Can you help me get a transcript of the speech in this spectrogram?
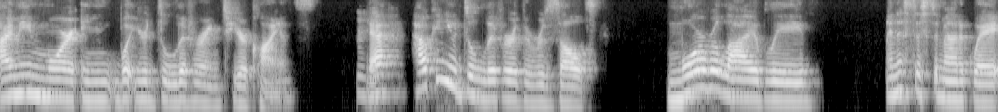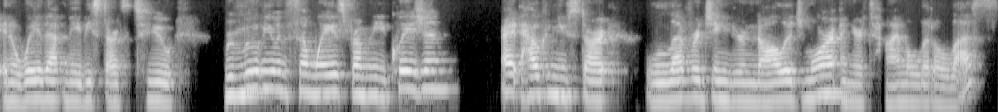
I mean more in what you're delivering to your clients. Mm-hmm. Yeah. How can you deliver the results more reliably, in a systematic way, in a way that maybe starts to remove you in some ways from the equation, right? How can you start leveraging your knowledge more and your time a little less?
